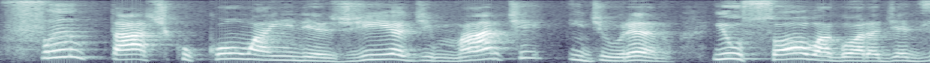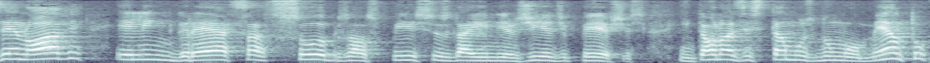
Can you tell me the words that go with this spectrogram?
fantástico com a energia de Marte e de Urano. E o Sol, agora dia 19, ele ingressa sob os auspícios da energia de peixes. Então nós estamos num momento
